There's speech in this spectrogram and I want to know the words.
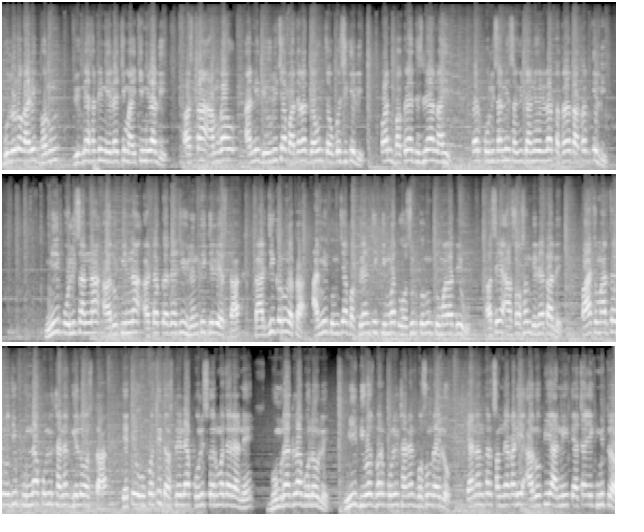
बुलेरो गाडीत भरून विकण्यासाठी नेल्याची माहिती मिळाली. असता आमगाव आणि देवरीच्या बाजारात जाऊन चौकशी केली. पण बकऱ्या दिसल्या नाहीत तर पोलिसांनी सव्वीस जानेवारीला तक्रार दाखल केली. मी पोलिसांना आरोपींना अटक करण्याची विनंती केली असता काळजी करू नका. आम्ही तुमच्या बकऱ्यांची किंमत वसूल करून तुम्हाला देऊ असे आश्वासन देण्यात आले. पाच मार्च रोजी पुन्हा पोलीस ठाण्यात गेलो असता तेथे उपस्थित असलेल्या पोलीस कर्मचाऱ्याने भुमराजला बोलवले. मी दिवसभर पोलीस ठाण्यात बसून राहिलो. त्यानंतर संध्याकाळी आरोपी आणि त्याचा एक मित्र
